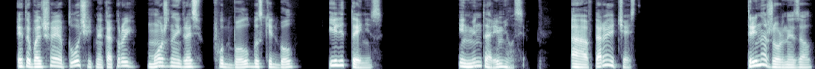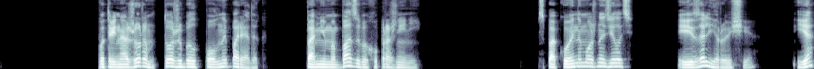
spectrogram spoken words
— это большая площадь, на которой можно играть в футбол, баскетбол или теннис. Инвентарь имелся. А вторая часть — тренажерный зал. По тренажерам тоже был полный порядок, помимо базовых упражнений. Спокойно можно делать и изолирующие. Я,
